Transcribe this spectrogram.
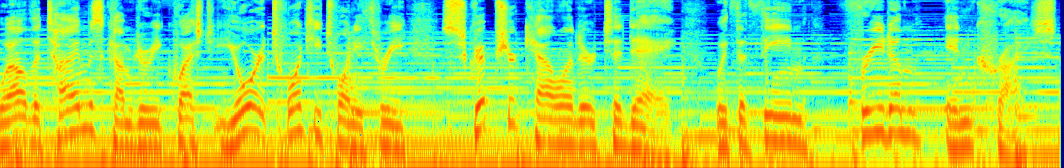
Well, the time has come to request your 2023 scripture calendar today with the theme Freedom in Christ.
